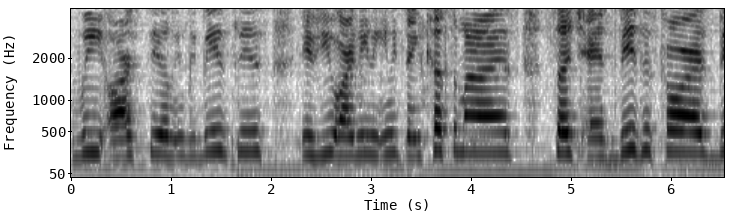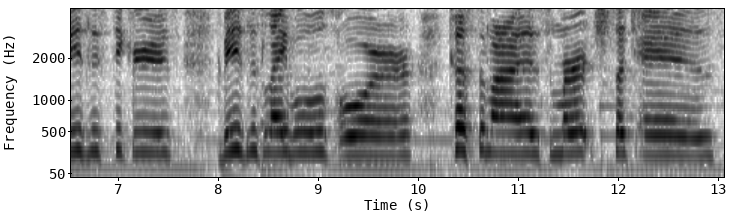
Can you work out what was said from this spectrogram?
we are still in the business. If you are needing anything customized, such as business cards, business stickers, business labels, or customized merch, such as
